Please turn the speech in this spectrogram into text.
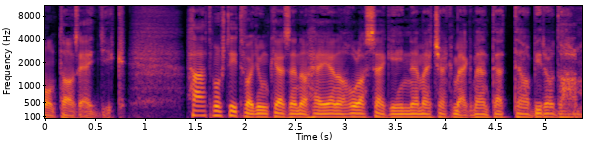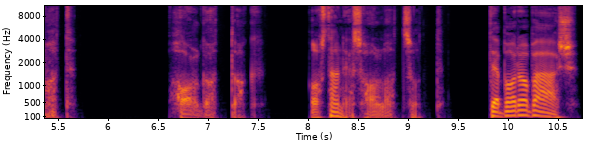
mondta az egyik. Hát most itt vagyunk ezen a helyen, ahol a szegény nemecsek megmentette a birodalmat. Hallgattak. Aztán ez hallatszott. Te barabás,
